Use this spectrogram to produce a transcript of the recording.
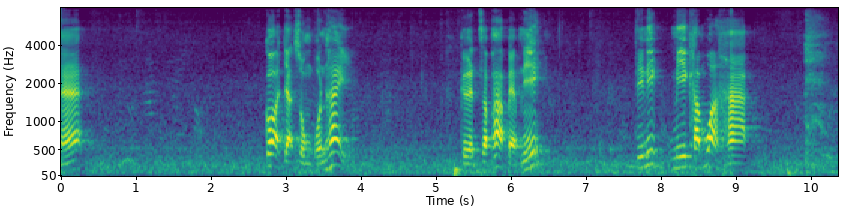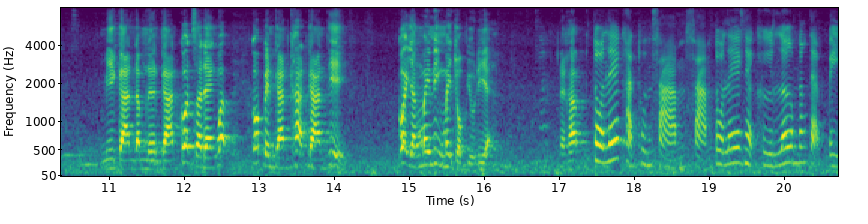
นะฮะก็จะส่งผลให้เกิดสภาพแบบนี้ ทีนี้มีคำว่าหากมีการดำเนินการก็แสดงว่าก็เป็นการคาดการณ์ที่ก็ยังไม่นิ่งไม่จบอยู่ดีอะนะครับ ตัวเลขขาดทุน3 3ตัวเลขเนี่ยคือเริ่มตั้งแต่ปี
